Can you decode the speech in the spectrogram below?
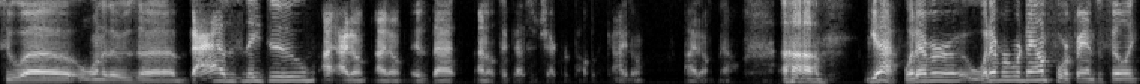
to uh, one of those uh, baths they do. I, I, don't. I don't. Is that? I don't think that's a Czech Republic. I don't. I don't know. Um, yeah, whatever. Whatever we're down for, fans of Philly.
